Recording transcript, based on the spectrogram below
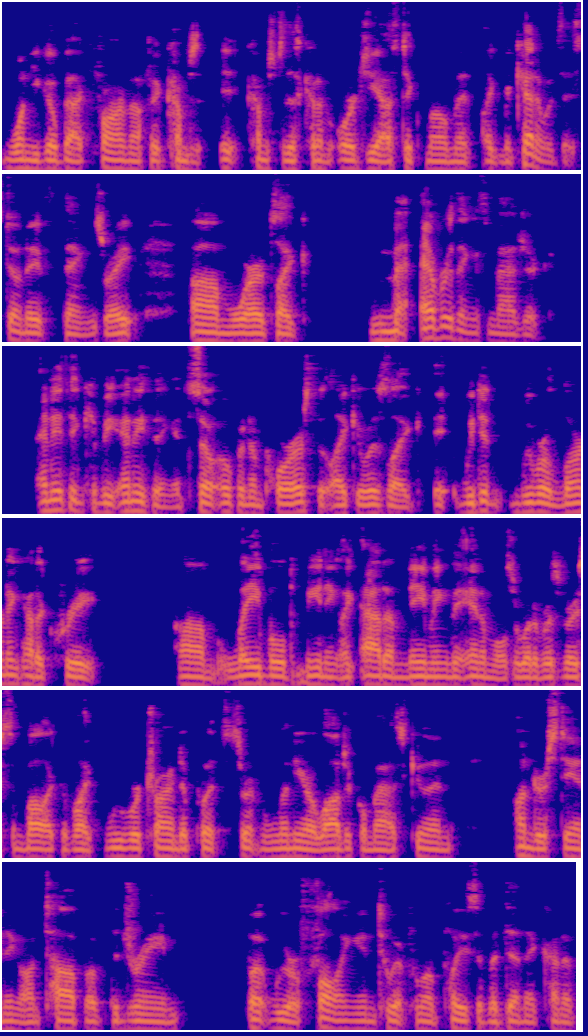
when you go back far enough, it comes it comes to this kind of orgiastic moment, like McKenna would say, Stone Age things, right? Um, where it's like ma- everything's magic. Anything can be anything. It's so open and porous that like it was like it, we didn't we were learning how to create um, labeled meaning, like Adam naming the animals or whatever is very symbolic of like we were trying to put certain linear logical masculine understanding on top of the dream, but we were falling into it from a place of Edenic kind of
